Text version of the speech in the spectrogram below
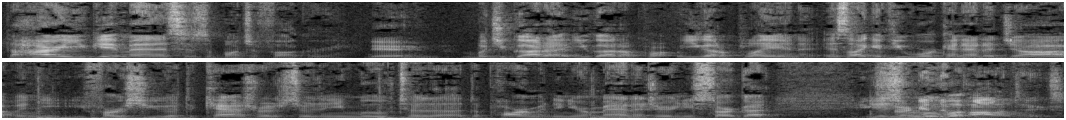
The higher you get, man, it's just a bunch of fuckery. Yeah. But you gotta, you gotta, you gotta play in it. It's like if you're working at a job and you, you first you got the cash register, then you move to the department and you're a manager and you start got, you, just Start move up. politics.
